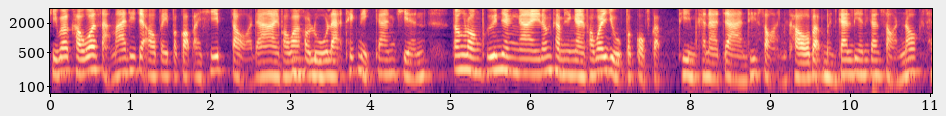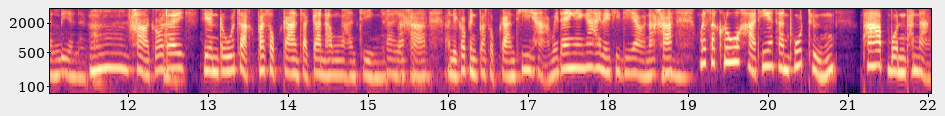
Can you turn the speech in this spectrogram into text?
คิดว่าเขาก็สามารถที่จะเอาไปประกอบอาชีพต่อได้ เพราะว่าอืมเขารู้และเทคนิคการเขียนต้องรองพื้นยังไงต้องทำยังไง เพราะว่าอยู่ประกบกับทีมคณาจารย์ที่สอนเขาแบบเหมือนการเรียนการสอนนอกชั้นเรียนนะคะอืมค่ะก็ค่ะได้เรียนรู้จากประสบการณ์จากการทำงานจริงใช่นะคะค่ะอันนี้ก็เป็นประสบการณ์ที่หาไม่ได้ง่าย ๆ เลยทีเดียวนะคะอืมเมื่อสักครู่ค่ะที่อาจารย์พูดถึงภาพบนผนัง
